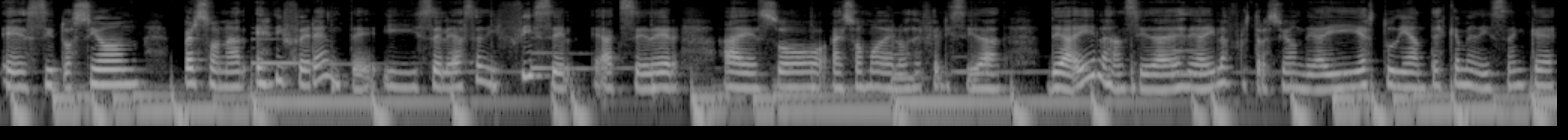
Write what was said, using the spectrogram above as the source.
eh, situación personal es diferente y se le hace difícil acceder a, eso, a esos modelos de felicidad. De ahí las ansiedades, de ahí la frustración, de ahí estudiantes que me dicen que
